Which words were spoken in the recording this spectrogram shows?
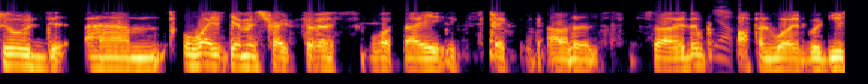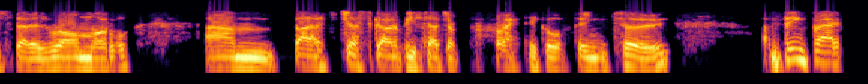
should um, always demonstrate first what they expect of others. So the Yep. often word we'd use that as role model, um, but it's just got to be such a practical thing too. I think back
